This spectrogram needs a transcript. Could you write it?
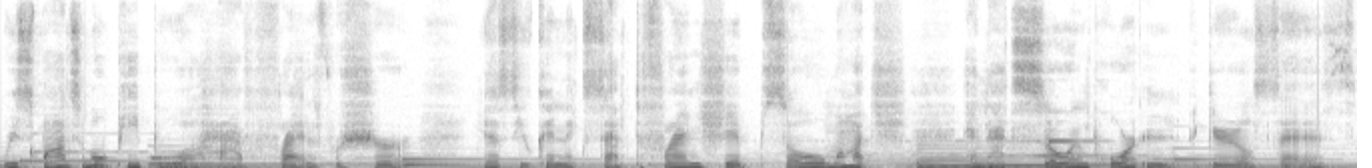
Responsible people will have friends for sure. Yes, you can accept friendship so much, and that's so important, a girl says.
